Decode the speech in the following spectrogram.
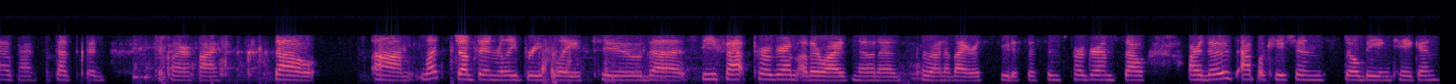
Okay, that's good to clarify. So um, let's jump in really briefly to the CFAP program, otherwise known as Coronavirus Food Assistance Program. So, are those applications still being taken?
